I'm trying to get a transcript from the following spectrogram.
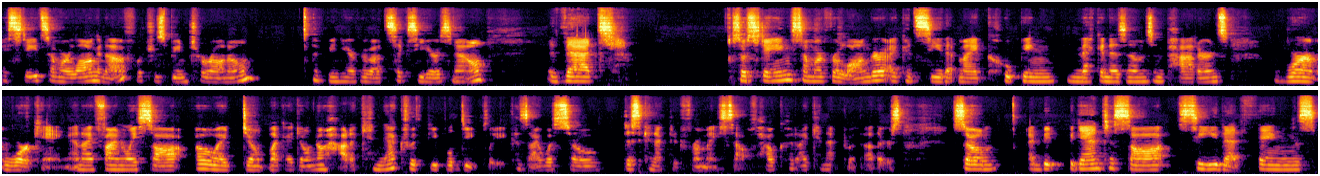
I stayed somewhere long enough, which has been Toronto, I've been here for about six years now, that so staying somewhere for longer, I could see that my coping mechanisms and patterns weren't working. And I finally saw, oh, I don't like, I don't know how to connect with people deeply because I was so disconnected from myself. How could I connect with others? So I be- began to saw, see that things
